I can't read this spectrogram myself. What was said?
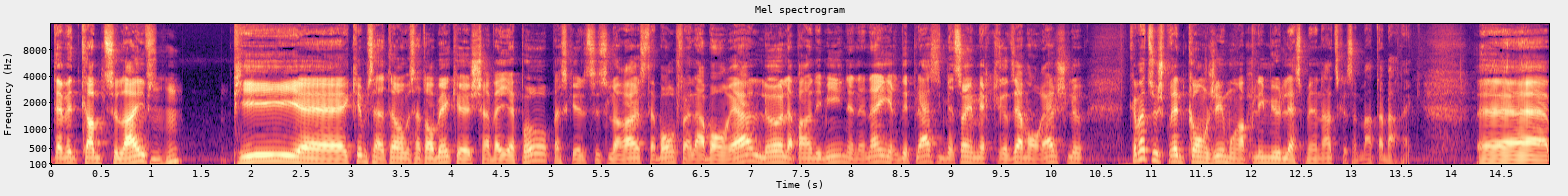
David Come to Life. Puis, euh, Kim, ça, tom- ça tombait que je travaillais pas parce que c'est sur l'horaire, c'était bon, je fallait aller à Montréal. Là, la pandémie, nanana, ils redéplacent, ils mettent ça un mercredi à Montréal. Je suis là. Comment tu veux que je prenne congé, moi, en plein milieu de la semaine? En tout cas, ça me met en tabarnak. Euh,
